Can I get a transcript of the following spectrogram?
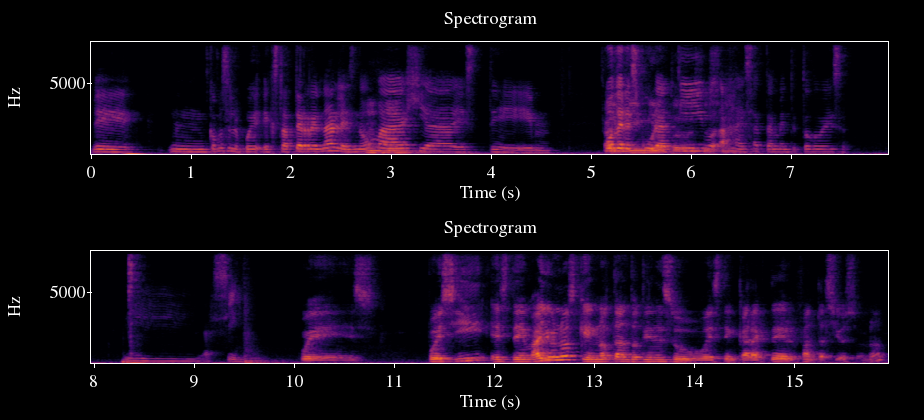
eh, ¿cómo se le puede? extraterrenales, ¿no? Magia, este poderes Alquimia, curativos, eso, sí. ajá, exactamente todo eso. Y así. Pues, pues sí, este, hay unos que no tanto tienen su, este, carácter fantasioso, ¿no?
